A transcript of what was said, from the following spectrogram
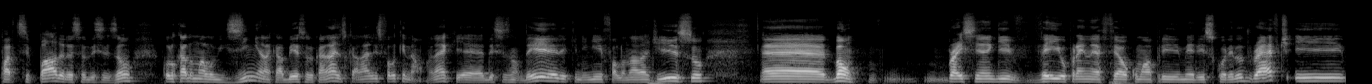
participado dessa decisão, colocado uma luzinha na cabeça do Canales? O Canales falou que não, né? Que é decisão dele, que ninguém falou nada disso. É, bom, Bryce Young veio para NFL como a primeira escolha do draft e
